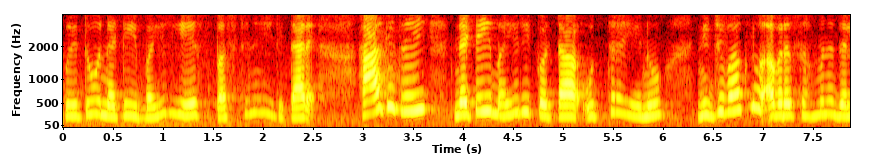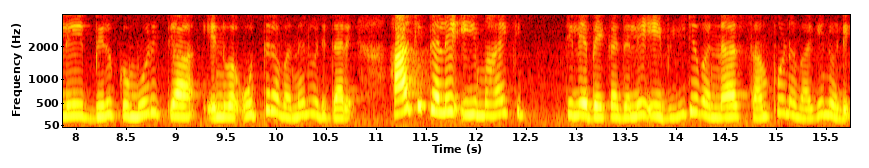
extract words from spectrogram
ಕುರಿತು ನಟಿ ಮಯೂರಿಯೇ ಸ್ಪಷ್ಟನೆ ನೀಡಿದ್ದಾರೆ. ಹಾಗಿದ್ರೆ ನಟಿ ಮಯೂರಿ ಕೊಟ್ಟ ಉತ್ತರ ಏನು? ನಿಜವಾಗ್ಲೂ ಅವರ ಸಂಬಂಧದಲ್ಲಿ ಬಿರುಕು ಮೂಡಿದ್ಯಾ ಎನ್ನುವ ಉತ್ತರವನ್ನು ನೋಡಿದ್ದಾರೆ. ಹಾಗಿದ್ದಲ್ಲಿ ಈ ಮಾಹಿತಿ ತಿಳಿಯಬೇಕಾದಲ್ಲಿ ಈ ವಿಡಿಯೋವನ್ನು ಸಂಪೂರ್ಣವಾಗಿ ನೋಡಿ.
